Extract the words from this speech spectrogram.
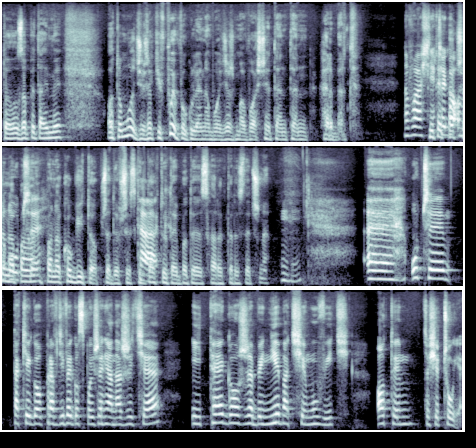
to zapytajmy o to młodzież. Jaki wpływ w ogóle na młodzież ma właśnie ten, ten Herbert? No właśnie, Tutaj czego patrzę on na uczy? pana, pana Kogito przede wszystkim, tak. Tak. tutaj, bo to jest charakterystyczne. E, uczy takiego prawdziwego spojrzenia na życie i tego, żeby nie bać się mówić o tym, co się czuje.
